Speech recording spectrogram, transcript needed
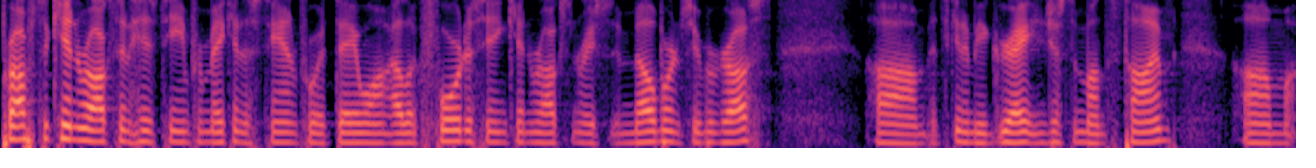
Props to Ken Roczen and his team for making a stand for what they want. I look forward to seeing Ken Roczen race in Melbourne Supercross. Um, it's going to be great in just a month's time. Um,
